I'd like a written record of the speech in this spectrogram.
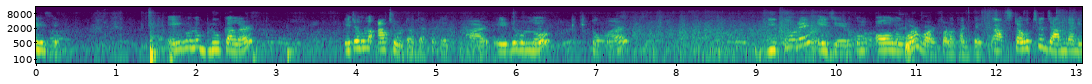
এই যে, এই হলো ব্লু কালার এটা হলো আঁচলটা, দেখো আর এই যে হলো তোমার ভিতরে, এই যে এরকম অল ওভার ওয়ার্ক করা থাকবে। কাজটা হচ্ছে জামদানি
